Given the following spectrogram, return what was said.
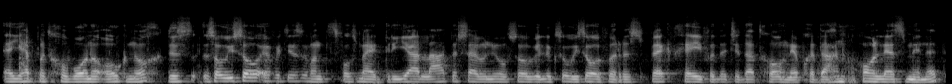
En je hebt het gewonnen ook nog. Dus sowieso eventjes, want volgens mij drie jaar later zijn we nu of zo, wil ik sowieso even respect geven dat je dat gewoon hebt gedaan. Gewoon last minute.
